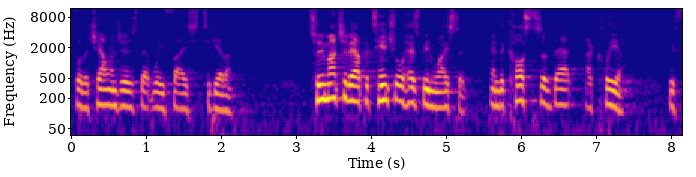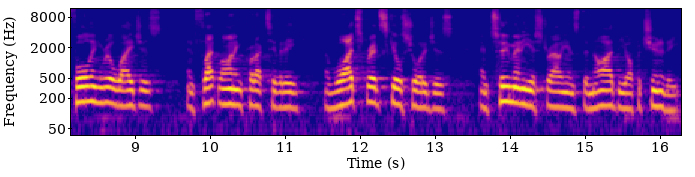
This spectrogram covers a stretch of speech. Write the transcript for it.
for the challenges that we face together. Too much of our potential has been wasted, and the costs of that are clear, with falling real wages and flatlining productivity and widespread skill shortages, and too many Australians denied the opportunity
